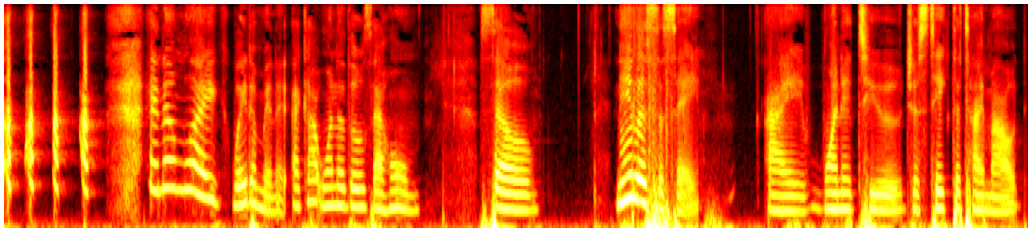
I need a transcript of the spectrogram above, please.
and I'm like, wait a minute, I got one of those at home. So, needless to say, I wanted to just take the time out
